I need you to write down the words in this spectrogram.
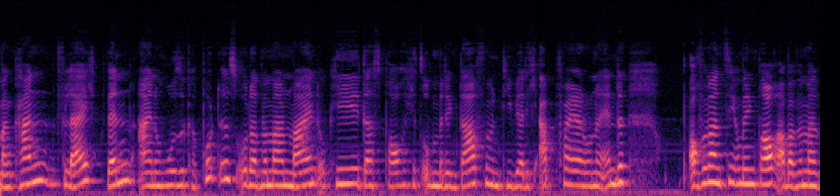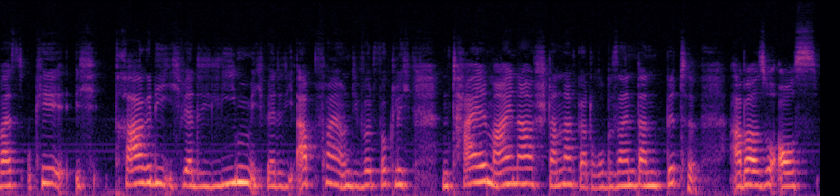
man kann vielleicht, wenn eine Hose kaputt ist oder wenn man meint, okay, das brauche ich jetzt unbedingt dafür und die werde ich abfeiern ohne Ende auch wenn man es nicht unbedingt braucht, aber wenn man weiß, okay, ich trage die, ich werde die lieben, ich werde die abfeiern und die wird wirklich ein Teil meiner Standardgarderobe sein, dann bitte. Aber so aus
